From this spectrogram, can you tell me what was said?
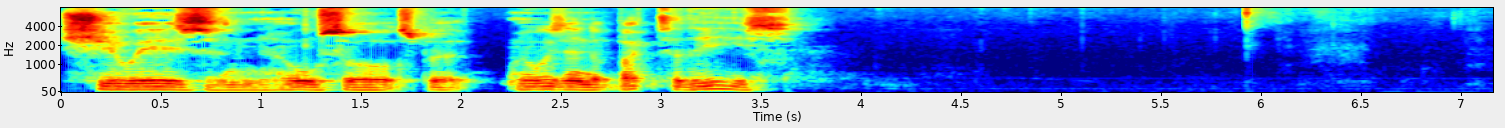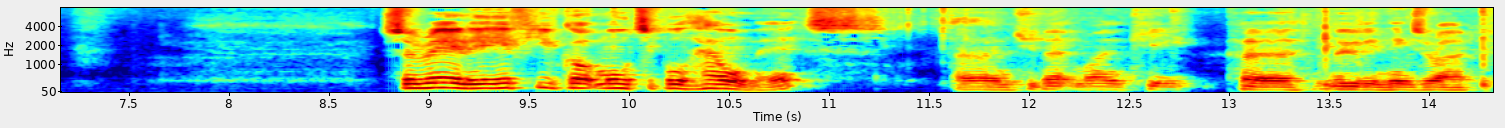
Shoeis and all sorts, but we always end up back to these. So really, if you've got multiple helmets and you don't mind keep per moving things around.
